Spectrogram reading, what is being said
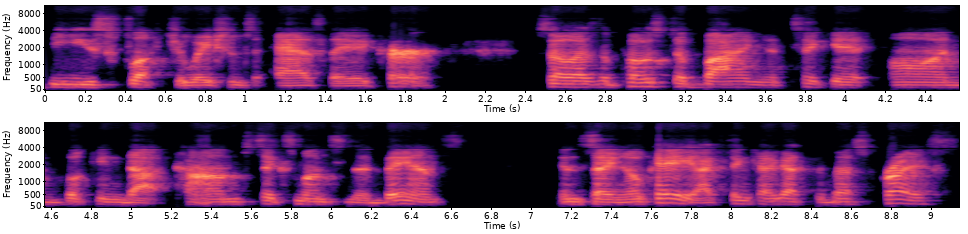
these fluctuations as they occur. So, as opposed to buying a ticket on booking.com six months in advance and saying, okay, I think I got the best price,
